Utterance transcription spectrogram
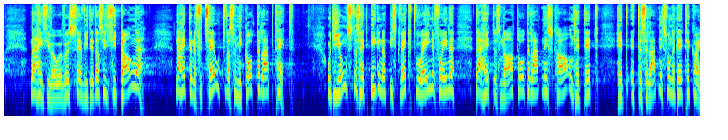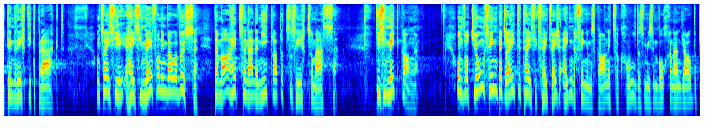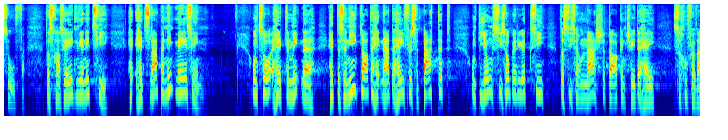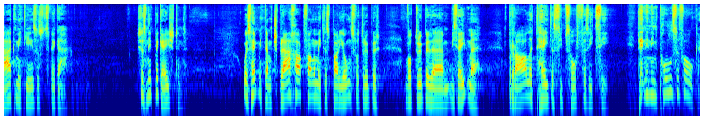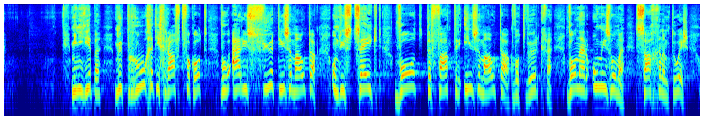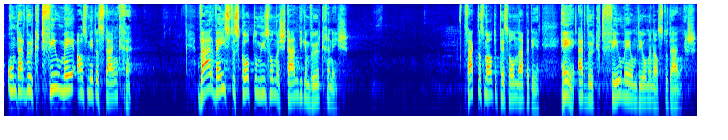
Dann haben sie wissen, wie das ist gegangen. Dann hat er erzählt, was er mit Gott erlebt hat. Und die Jungs, das hat irgendetwas geweckt, wo einer von ihnen, der hat ein Nahtoderlebnis gehabt und hat, dort, hat das Erlebnis, das er dort hatte, hat ihn richtig geprägt. Und so haben sie, haben sie mehr von ihm wissen. Der Mann hat sie dann eingeladen zu sich zum Essen. Die sind mitgegangen. Und als die Jungs ihn begleitet haben, haben sie gesagt, weisst, eigentlich finden wir es gar nicht so cool, dass wir uns am Wochenende Alben besaufen. Das kann es ja irgendwie nicht sein. Hat das Leben nicht mehr Sinn? Und so hat er, mit ihnen, hat er sie eingeladen, hat dann daheim für sie gebetet. Und die Jungs waren so berührt, gewesen, dass sie sich am nächsten Tag entschieden haben, sich auf den Weg mit Jesus zu begeben. Ist das nicht begeisternd? Und es hat mit dem Gespräch angefangen mit ein paar Jungs, die darüber, die darüber ähm, wie sagt man, prahlt haben, dass sie besoffen waren. Diesen Impulsen folgen. Meine Lieben, wir brauchen die Kraft von Gott, wo er uns führt in unserem Alltag und uns zeigt, wo der Vater in unserem Alltag wirken wo er um uns herum Sachen am tun ist. Und er wirkt viel mehr, als wir das denken. Wer weiß, dass Gott um uns herum ständig am Wirken ist? Sag das mal der Person neben dir. Hey, er wirkt viel mehr um dich herum, als du denkst.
